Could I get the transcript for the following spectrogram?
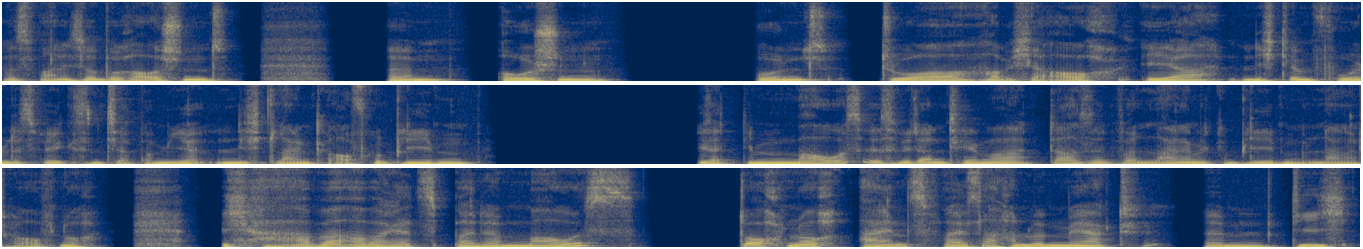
das war nicht so berauschend. Ähm, Ocean und Draw habe ich ja auch eher nicht empfohlen. Deswegen sind ja bei mir nicht lang drauf geblieben. Wie gesagt, die Maus ist wieder ein Thema. Da sind wir lange mit geblieben und lange drauf noch. Ich habe aber jetzt bei der Maus doch noch ein, zwei Sachen bemerkt, ähm, die ich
